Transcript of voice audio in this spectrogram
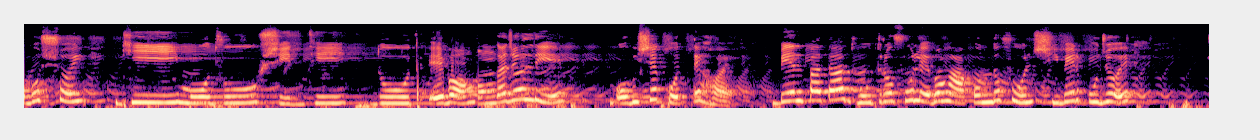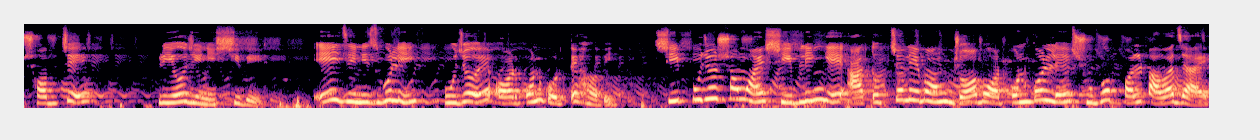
অবশ্যই ঘি, মধু, সিদ্ধি, দুধ এবং গঙ্গাজল দিয়ে অভিষেক করতে হয়। বেলপাতা ধূত্র ফুল এবং আকন্দ ফুল শিবের পুজোয় সবচেয়ে প্রিয় জিনিস শিবের। এই জিনিসগুলি পুজোয় অর্পণ করতে হবে। শিব পুজোর সময় শিবলিঙ্গে আতপ চাল এবং জব অর্পণ করলে শুভ ফল পাওয়া যায়।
